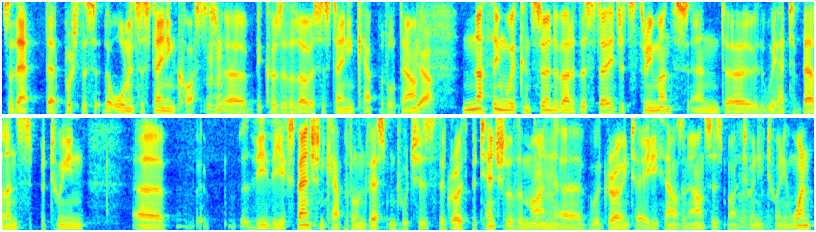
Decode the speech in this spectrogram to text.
So that that pushed the, the all-in sustaining costs uh, because of the lower sustaining capital down. Yeah. Nothing we're concerned about at this stage. It's three months, and uh, we had to balance between. Uh, the, the expansion capital investment, which is the growth potential of the mine, Mm-hmm. uh, we're growing to 80,000 ounces by 2021.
